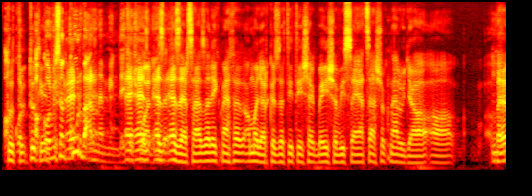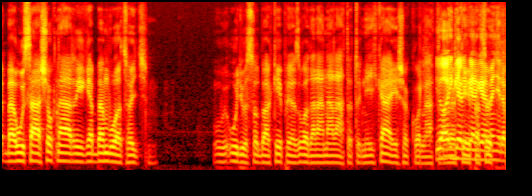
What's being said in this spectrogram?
Akkor, Tuti- akkor viszont E- kurvára nem mindegy, hogy Ez, hol ez ezer százalék, mert a magyar közvetítésekben is a visszajátszásoknál, ugye a, a Mhm. be, beúszásoknál régebben volt, hogy úgy úszott be a kép, hogy az oldalánál láttad, hogy 4K, és akkor láttad Ja, a igen, igen, képet, igen, hogy, mennyire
